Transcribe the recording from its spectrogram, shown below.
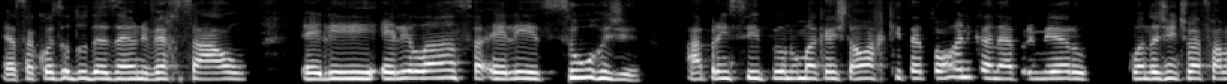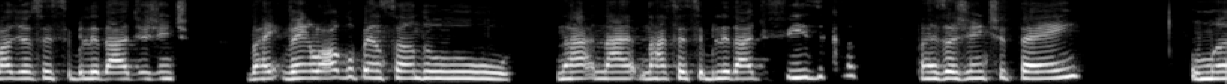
essa coisa do desenho universal, ele, ele lança, ele surge a princípio numa questão arquitetônica, né? Primeiro quando a gente vai falar de acessibilidade, a gente vai, vem logo pensando na, na, na acessibilidade física, mas a gente tem uma,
